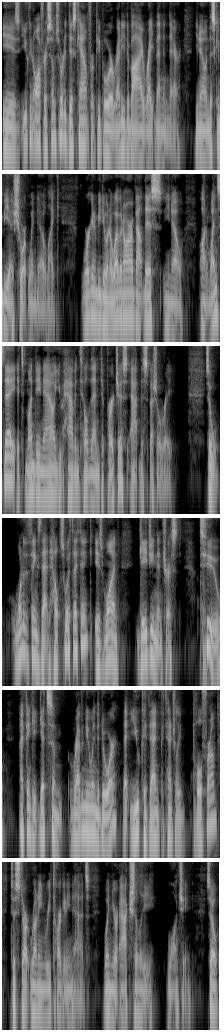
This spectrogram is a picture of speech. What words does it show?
is you can offer some sort of discount for people who are ready to buy right then and there. You know, and this can be a short window. Like we're going to be doing a webinar about this, you know, on Wednesday. It's Monday now. You have until then to purchase at this special rate. So one of the things that helps with, I think, is one, gauging interest. Two, I think it gets some revenue in the door that you could then potentially pull from to start running retargeting ads when you're actually launching. So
